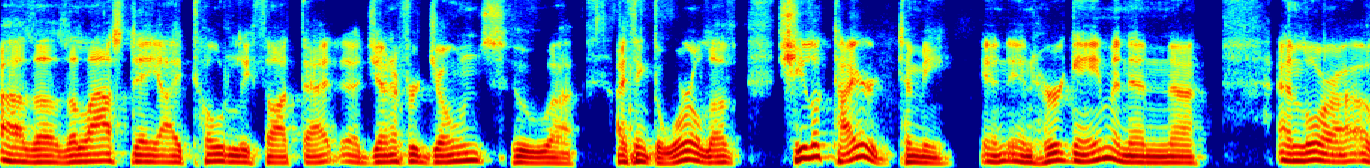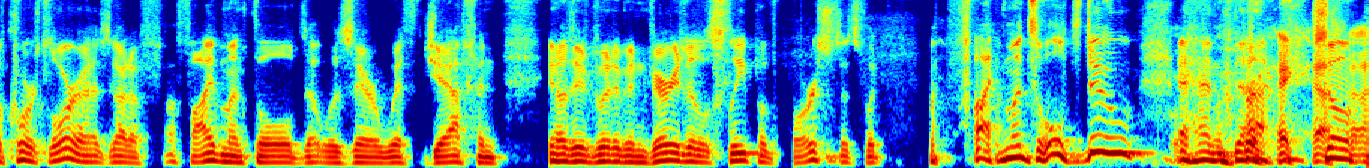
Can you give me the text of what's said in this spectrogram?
Uh, the the last day, I totally thought that uh, Jennifer Jones, who uh, I think the world of, she looked tired to me in in her game, and then uh, and Laura, of course, Laura has got a, a five month old that was there with Jeff, and you know there would have been very little sleep. Of course, that's what five months olds do. And uh, so,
